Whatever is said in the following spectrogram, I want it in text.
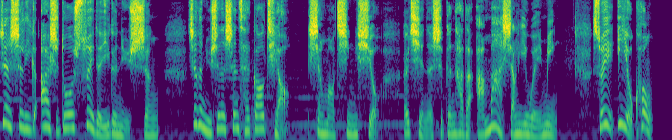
认识了一个二十多岁的一个女生。这个女生的身材高挑，相貌清秀，而且呢是跟她的阿嬷相依为命，所以一有空，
